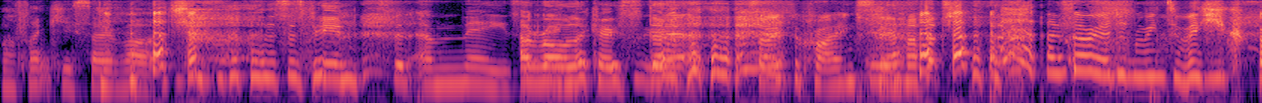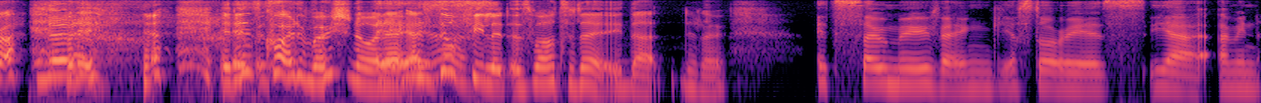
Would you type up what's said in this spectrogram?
well thank you so much. This has been it's been amazing. a roller coaster. Yeah. sorry for crying so yeah. much. I'm sorry i didn't mean to make you cry no, but it, it, it is was, quite emotional and I, I still feel it as well today that you know. It's so moving. Your story is, yeah, I mean,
